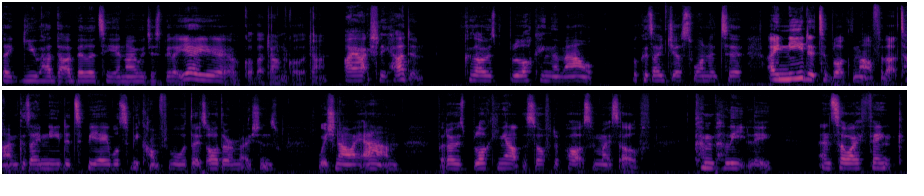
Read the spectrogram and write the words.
Like you had that ability, and I would just be like, yeah, yeah, yeah I've got that down, I've got that down. I actually hadn't because I was blocking them out because I just wanted to. I needed to block them out for that time because I needed to be able to be comfortable with those other emotions, which now I am. But I was blocking out the softer parts of myself completely, and so I think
